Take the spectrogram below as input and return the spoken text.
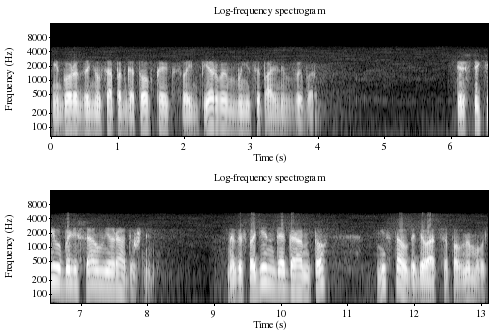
и город занялся подготовкой к своим первым муниципальным выборам. Перспективы были самыми радужными. Но господин де Гранто не стал добиваться полномочий.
